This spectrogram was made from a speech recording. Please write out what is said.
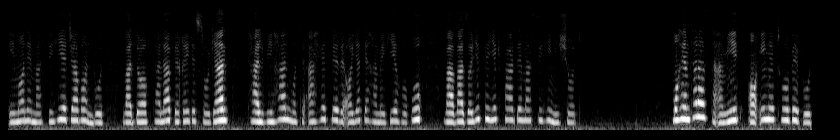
ایمان مسیحی جوان بود و داوطلب به قید سوگند تلویحا متعهد به رعایت همگی حقوق و وظایف یک فرد مسیحی می‌شد. مهمتر از تعمید آین توبه بود.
